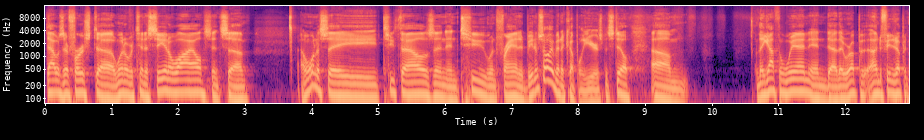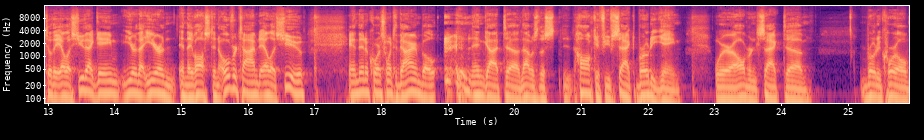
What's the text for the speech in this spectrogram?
That was their first uh, win over Tennessee in a while since. Uh, I want to say 2002 when Fran had beat them. It's only been a couple years, but still, um, they got the win and uh, they were up undefeated up until the LSU that game year that year, and, and they lost in overtime to LSU, and then of course went to the Iron Bowl and got uh, that was the honk if you've sacked Brodie game, where Auburn sacked. Uh, Brodie Croyle,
